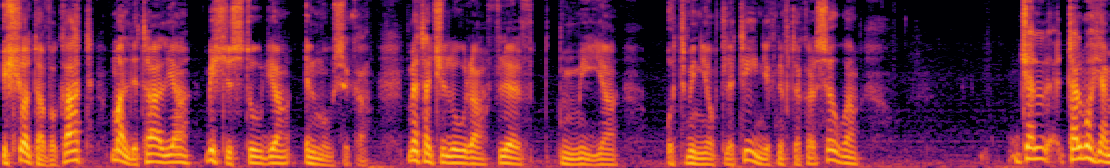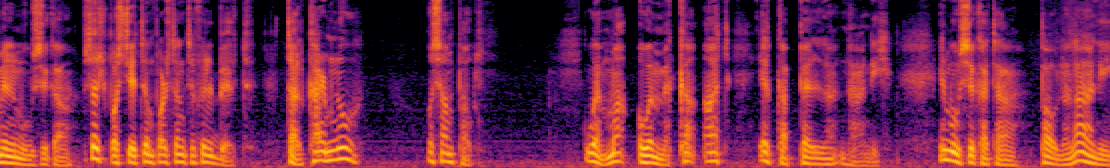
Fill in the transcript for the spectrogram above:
ix-xogħol ta' avukat mal-Italja biex jistudja il-mużika. Meta ġilura fl-1838 jekk niftakar sewwa, ġal tal-muħ jagħmel mużika f'żewġ postijiet importanti fil-belt tal-Karmnu u San Pawl. U hemma u hemmhekk qaqqat il-Kappella Nani. Il-mużika ta' Pawla Nani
